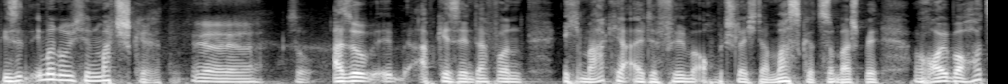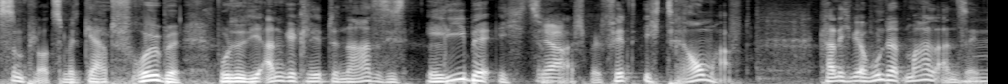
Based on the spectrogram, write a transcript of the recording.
die sind immer nur durch den Matsch geritten. Ja, ja. So. Also äh, abgesehen davon, ich mag ja alte Filme auch mit schlechter Maske, zum Beispiel Räuber Hotzenplotz mit Gerd Fröbe, wo du die angeklebte Nase siehst, liebe ich zum Ja. Beispiel, finde ich traumhaft. Kann ich mir hundertmal ansehen.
